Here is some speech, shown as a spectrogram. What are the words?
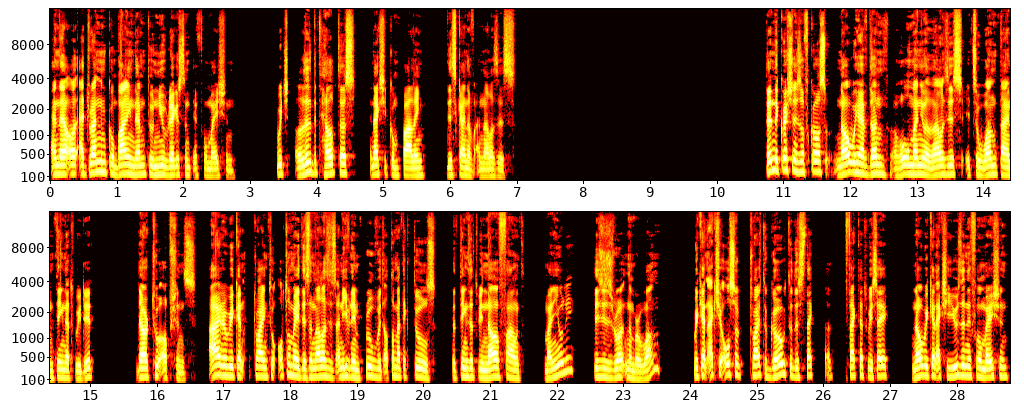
and they're at random combining them to new registrant information, which a little bit helped us in actually compiling this kind of analysis. Then the question is, of course, now we have done a whole manual analysis. It's a one-time thing that we did. There are two options. Either we can try to automate this analysis and even improve with automatic tools the things that we now found manually. This is road number one. We can actually also try to go to the uh, fact that we say, no, we can actually use that information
